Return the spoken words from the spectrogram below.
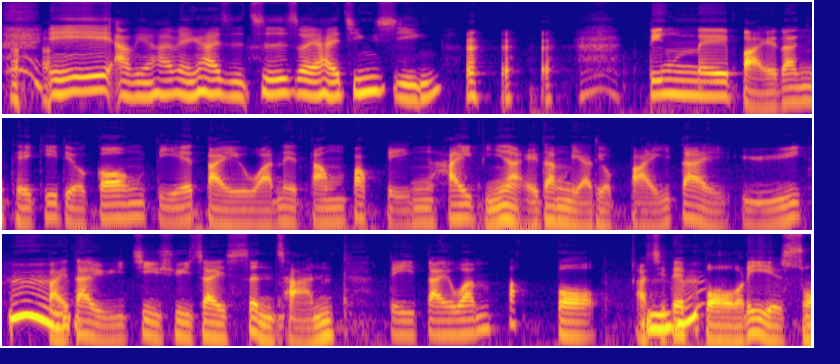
诶、阿扁还没开始吃，所以还清醒。顶礼拜咱提起着讲，伫咧台湾的东北边海边啊，会当掠着白带鱼。嗯白带鱼继续在盛产。伫台湾北部啊，是在玻璃的山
